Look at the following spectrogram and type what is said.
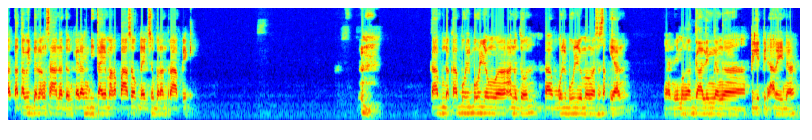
At tatawid na lang sana doon. Kaya lang hindi tayo makapasok dahil sobrang traffic. Kab nakabuhol-buhol yung ah, ano doon, nakabuhol-buhol yung mga sasakyan. Yan, yung mga galing ng ah, Philippine Arena.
